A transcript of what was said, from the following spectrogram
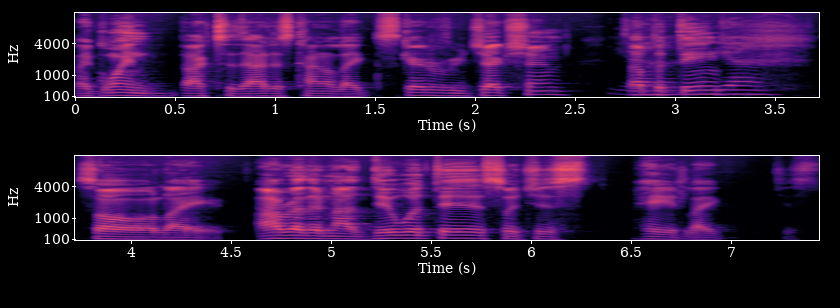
like going back to that is kind of like scared of rejection type of thing yeah. so like I'd rather not deal with it. So just hey, like just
